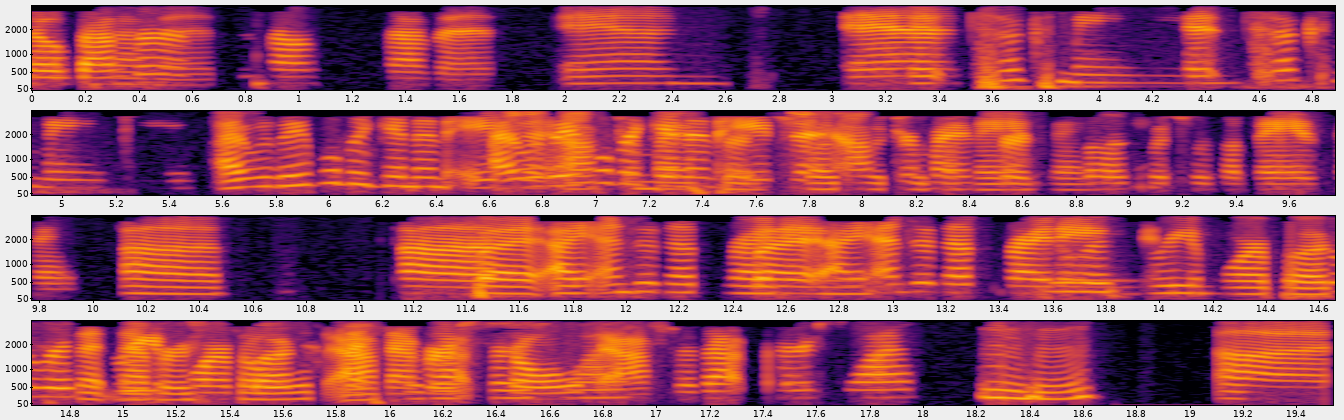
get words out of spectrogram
November 2007, and and it took me. it took me. I was able to get an agent I was able after to get my an first agent book, which after was my amazing. first book, which was amazing. Uh, Uh, but I ended up writing. but I ended up two writing or three more books two or that never sold books after that never that first sold one. after that first one. Mm-hmm. Uh,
